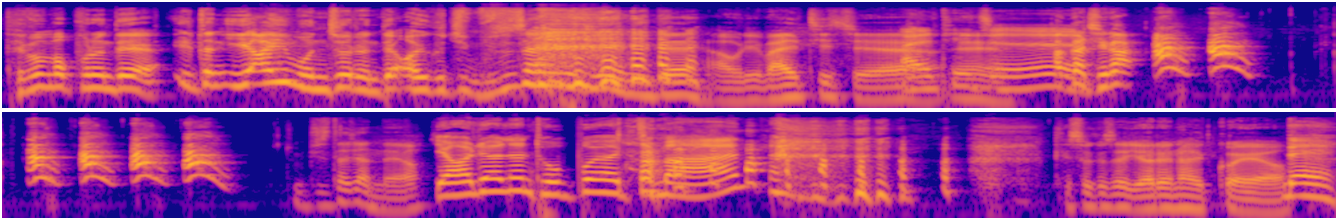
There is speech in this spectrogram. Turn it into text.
대본 막 보는데 일단 이 아이 먼저 했는데 아 이거 지금 무슨 사연인지 했는데 아 우리 말티즈. 말티즈. 예. 아까 제가 좀 비슷하지 않나요? 열연은 돋보였지만 계속해서 열연할 거예요. 네.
